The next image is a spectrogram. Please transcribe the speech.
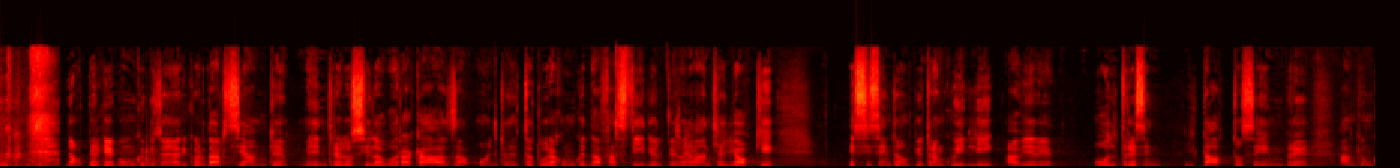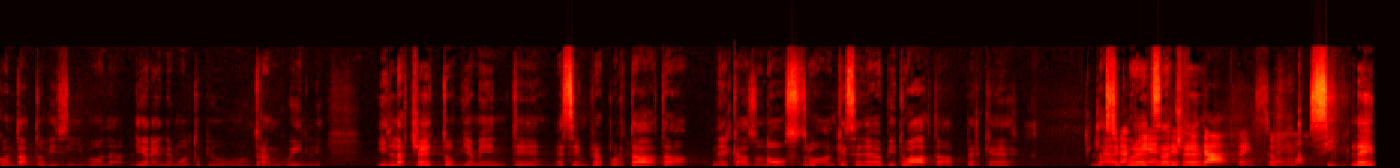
no, perché comunque bisogna ricordarsi anche mentre lo si lavora a casa o in toilettatura comunque dà fastidio il pelo certo. davanti agli occhi e si sentono più tranquilli avere oltre il tatto sempre anche un contatto visivo, li rende molto più tranquilli. Il laccetto ovviamente è sempre a portata, nel caso nostro, anche se l'è abituata, perché la è sicurezza una c'è. fidata, insomma. Sì, lei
